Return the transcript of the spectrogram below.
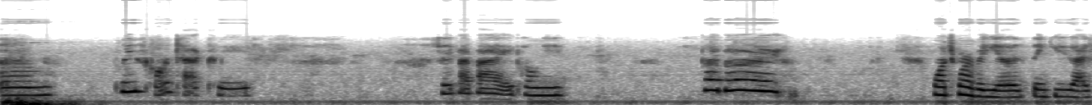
um, please contact me. Say bye-bye, pony. Bye-bye. Watch more videos. Thank you guys.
